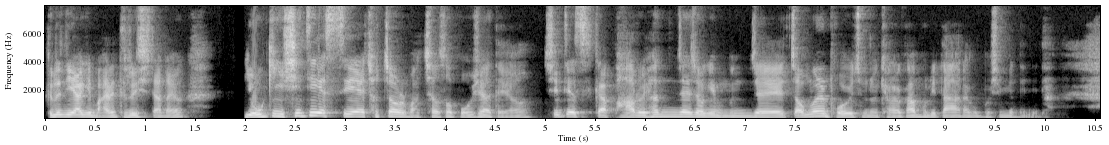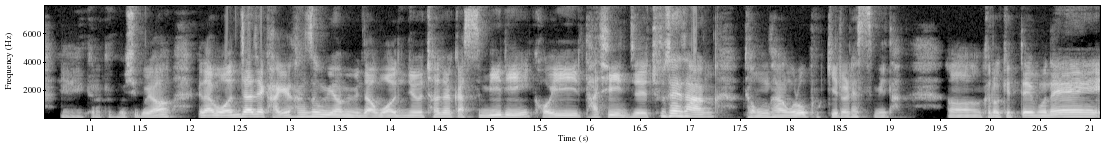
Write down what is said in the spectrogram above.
그런 이야기 많이 들으시잖아요. 여기 CDS에 초점을 맞춰서 보셔야 돼요. CDS가 바로 현재적인 문제점을 보여주는 결과물이다라고 보시면 됩니다. 예, 그렇게 보시고요. 그 다음에 원자재 가격 상승 위험입니다. 원유, 천연가스, 밀이 거의 다시 이제 추세상 정상으로 복귀를 했습니다. 어, 그렇기 때문에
